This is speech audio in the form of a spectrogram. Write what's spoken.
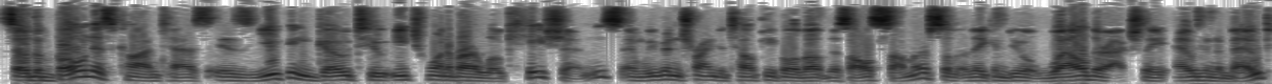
So the bonus contest is you can go to each one of our locations, and we've been trying to tell people about this all summer so that they can do it while they're actually out and about.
